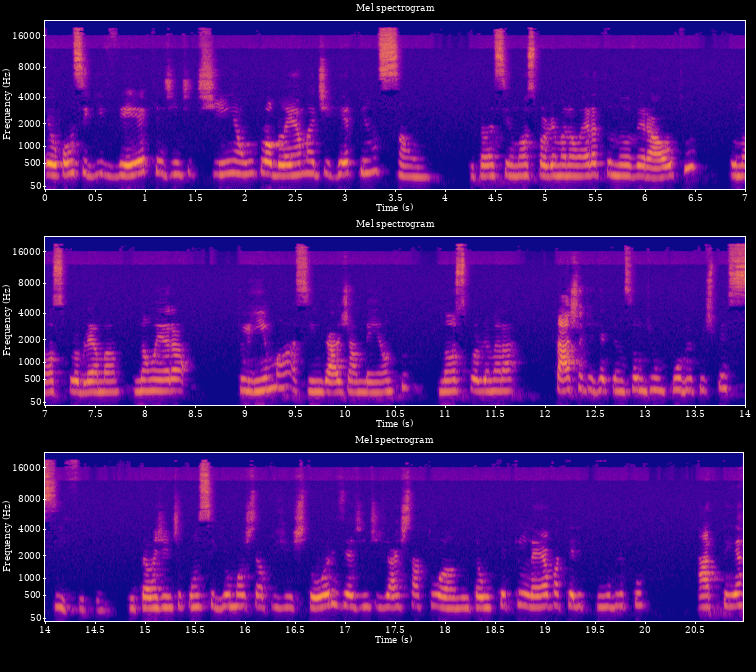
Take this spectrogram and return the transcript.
eu consegui ver que a gente tinha um problema de retenção. Então, assim, o nosso problema não era turnover alto, o nosso problema não era clima, assim, engajamento, nosso problema era taxa de retenção de um público específico. Então, a gente conseguiu mostrar para os gestores e a gente já está atuando. Então, o que, que leva aquele público a ter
